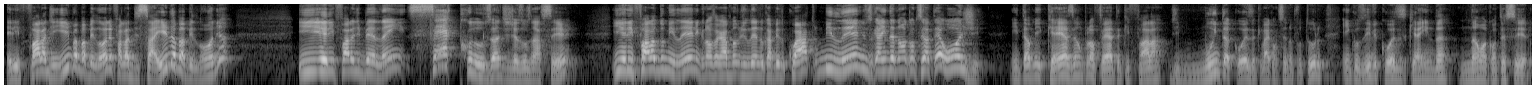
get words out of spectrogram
Ele fala de ir para a Babilônia, fala de sair da Babilônia, e ele fala de Belém séculos antes de Jesus nascer. E ele fala do milênio, que nós acabamos de ler no capítulo 4, milênios que ainda não aconteceu até hoje. Então, Miqueias é um profeta que fala de muita coisa que vai acontecer no futuro, inclusive coisas que ainda não aconteceram.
